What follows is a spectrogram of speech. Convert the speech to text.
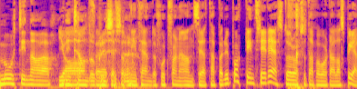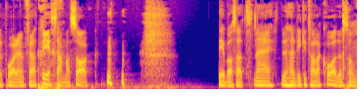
Mot dina ja, att eftersom Nintendo-principer. Nintendo fortfarande anser att tappar du bort din 3DS då har du också tappat bort alla spel på den för att det är samma sak. det är bara så att, nej, den här digitala koden som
